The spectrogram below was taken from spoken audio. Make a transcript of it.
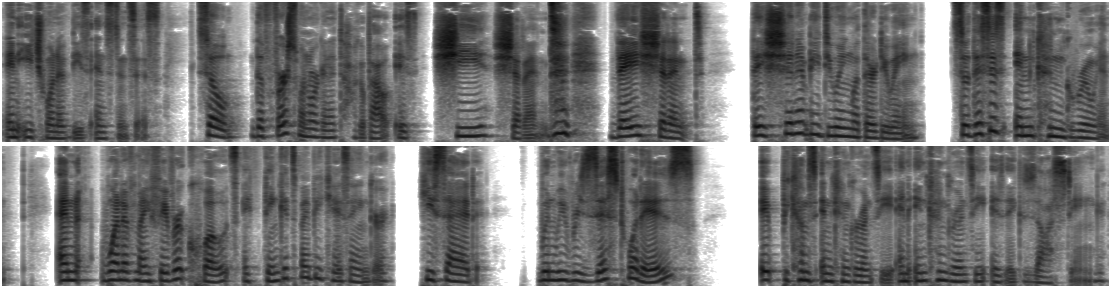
in each one of these instances. So the first one we're going to talk about is she shouldn't. they shouldn't. They shouldn't be doing what they're doing. So this is incongruent. And one of my favorite quotes, I think it's by BK Sanger, he said, When we resist what is, it becomes incongruency, and incongruency is exhausting.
